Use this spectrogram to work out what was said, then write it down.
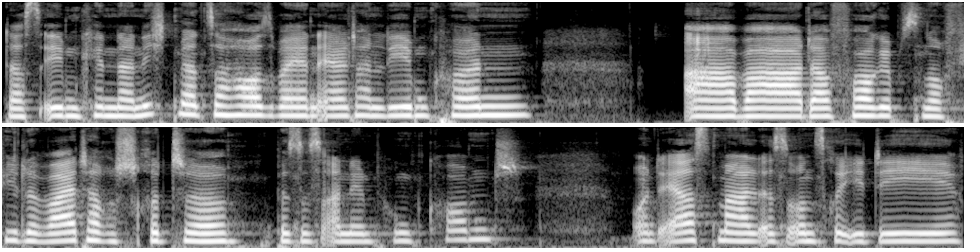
dass eben Kinder nicht mehr zu Hause bei ihren Eltern leben können. Aber davor gibt es noch viele weitere Schritte, bis es an den Punkt kommt. Und erstmal ist unsere Idee,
